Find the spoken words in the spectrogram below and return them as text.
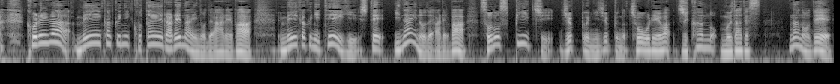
これが明確に答えられないのであれば、明確に定義していないのであれば、そのスピーチ10分20分の朝礼は時間の無駄です。なので、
